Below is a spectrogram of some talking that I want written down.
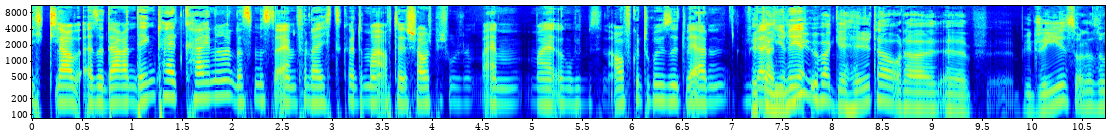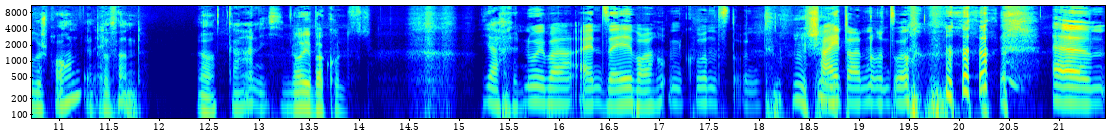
ich glaube, also daran denkt halt keiner. Das müsste einem vielleicht, könnte mal auf der Schauspielschule einem mal irgendwie ein bisschen aufgedröselt werden. Wird da nie über Gehälter oder äh, Budgets oder so gesprochen? Interessant. Gar nicht. Nur über Kunst. Ja, nur über einen selber und Kunst und Scheitern und so. ähm,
